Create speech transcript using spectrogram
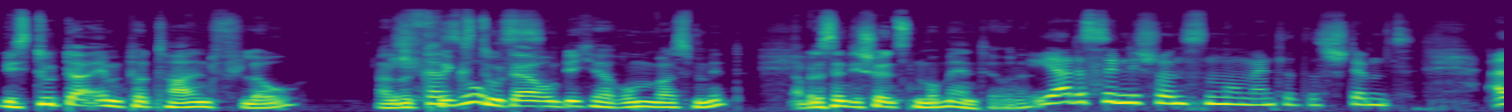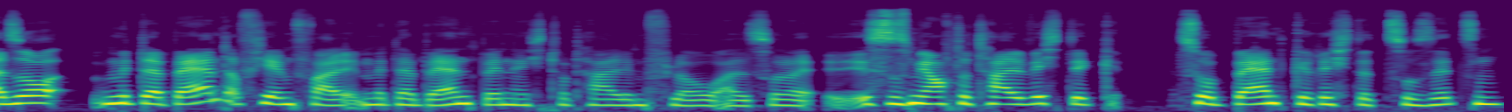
Bist du da im totalen Flow? Also Ich kriegst du versuch's. da um dich herum was mit? Aber das sind die schönsten Momente, oder? Ja, das sind die schönsten Momente, das stimmt. Also mit der Band auf jeden Fall. Mit der Band bin ich total im Flow. Also ist es mir auch total wichtig, zur Band gerichtet zu sitzen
